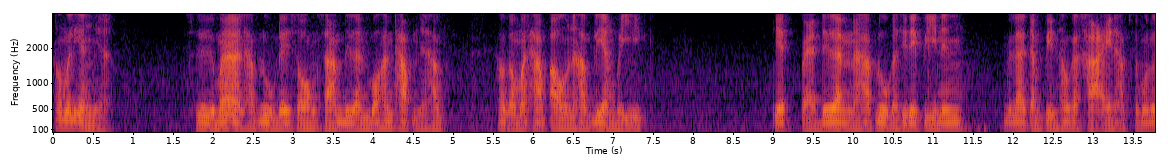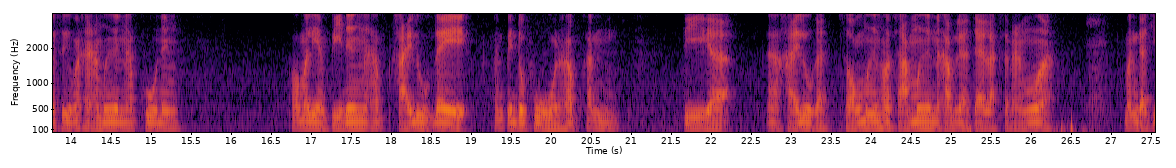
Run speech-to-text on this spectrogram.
เฮามาเลี้ยงเนี่ยซื้อมานะครับลูกได้สองสามเดือนบ่ทันทับเนี่ยครับ เฮาก็มาทับเอานะครับเลี้ยงไปอีกเจ็ดแปดเดือนนะครับ ลูกก็สิได้ปีหนึ่งเวลาจำเป็นเฮาก็ขายนะครับ สมมติว่าซื้อมาหาหมื่นนะครับคู่หนึ่งพอมาเลี้ยงปีหนึ่งนะครับ ขายลูกได้ขั้นเป็นตัวผู้นะครับขั้นตีกับขายลูกกับสองหมื่นฮอดสามหมื่นนะครับแล้วแต่ลักษณะงัวมันก็สิ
